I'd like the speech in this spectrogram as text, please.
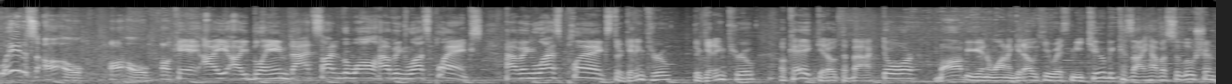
Wait a sec. Uh-oh. Uh-oh. Okay, I, I blame that side of the wall having less planks. Having less planks. They're getting through. They're getting through. Okay, get out the back door. Bob, you're going to want to get out here with me too because I have a solution.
